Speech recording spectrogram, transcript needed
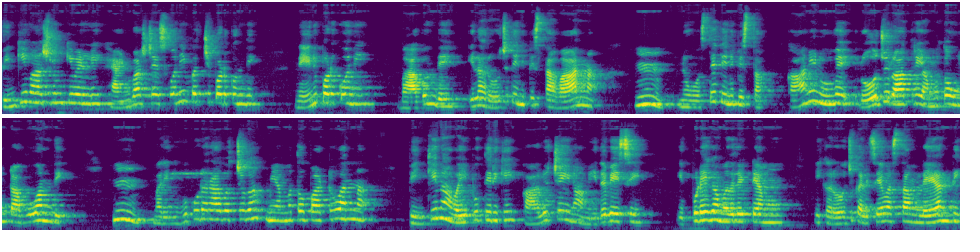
పింకీ వాష్రూమ్కి వెళ్ళి హ్యాండ్ వాష్ చేసుకొని వచ్చి పడుకుంది. నేను పడుకొని బాగుంది ఇలా రోజు తినిపిస్తావా? అన్న. నువ్వు వస్తే తినిపిస్తా. కానీ నువ్వే రోజు రాత్రి అమ్మతో ఉంటావు అంది. మరి నువ్వు కూడా రావచ్చుగా మీ అమ్మతో పాటు అన్న. పింకీ నా వైపు తిరిగి కాలు చేయి నా మీద వేసి ఇప్పుడేగా మొదలెట్టాము? ఇక రోజు కలిసే వస్తాంలే అంది.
